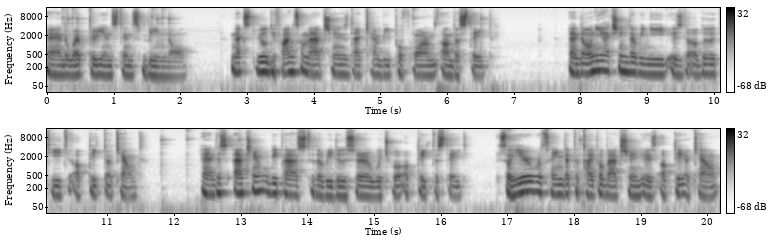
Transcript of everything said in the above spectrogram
and the Web3 instance being null. Next, we'll define some actions that can be performed on the state. And the only action that we need is the ability to update the account. And this action will be passed to the reducer, which will update the state. So here we're saying that the type of action is update account.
